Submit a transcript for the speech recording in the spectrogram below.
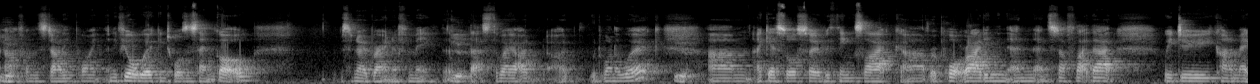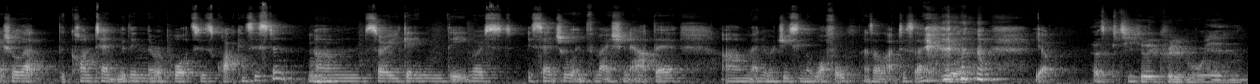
uh, Yeah. from the starting point. And if you're working towards the same goal, it's a no-brainer for me. That, Yeah. That's the way I'd, I would want to work. Um, I guess also with things like uh, report writing and, and stuff like that, we do kind of make sure that the content within the reports is quite consistent. Mm-hmm. Um, so you're getting the most essential information out there um, and reducing the waffle, as I like to say. Yeah. yep. That's particularly critical in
